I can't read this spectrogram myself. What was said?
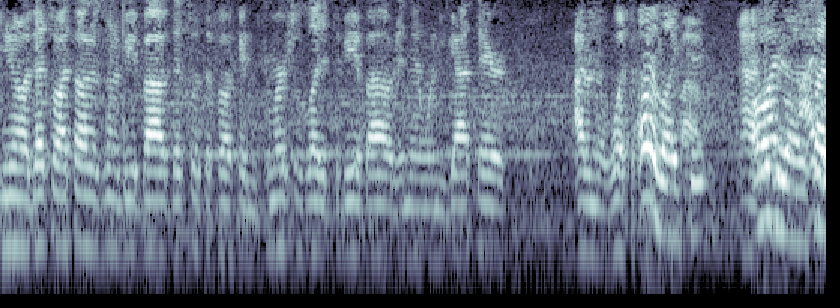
You know, that's what I thought it was going to be about. That's what the fucking commercials led it to be about. And then when you got there, I don't know what the fuck I liked it. I- Oh, I, I'll be honest, I I liked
